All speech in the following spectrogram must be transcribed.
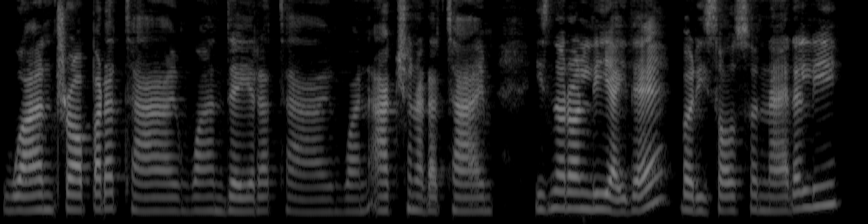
one drop at a time, one day at a time, one action at a time. It's not only Aideé, but it's also Natalie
